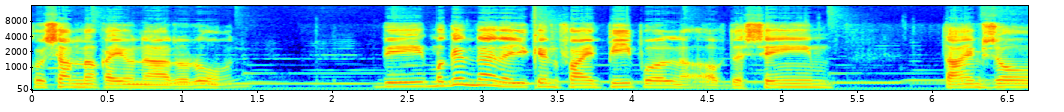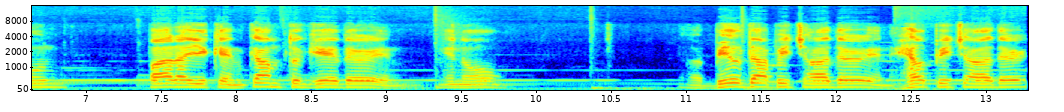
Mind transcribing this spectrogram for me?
kung saan man kayo naroon, di maganda na you can find people of the same time zone para you can come together and, you know, uh, build up each other and help each other.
